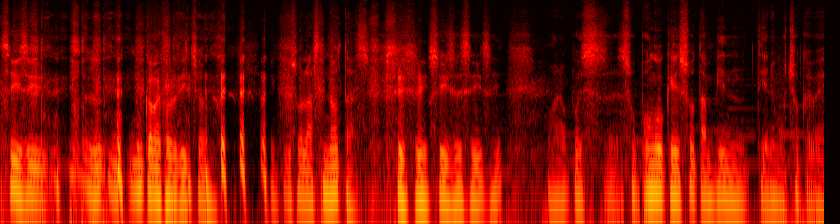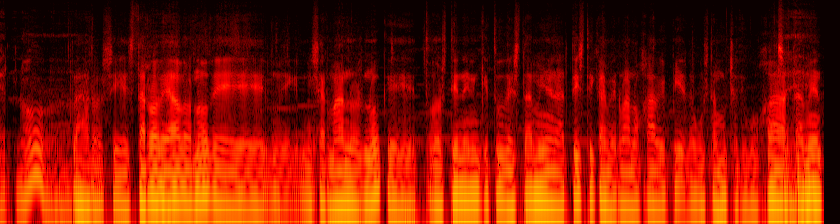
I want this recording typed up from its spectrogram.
Sí, sí, nunca mejor dicho. Incluso las notas. Sí, sí. Sí, sí, sí, Bueno, pues eh, supongo que eso también tiene mucho que ver, ¿no? Claro, sí, está rodeado ¿no? de mis hermanos, ¿no? Que todos tienen inquietudes también artísticas. Mi hermano Javi le gusta mucho dibujar también.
